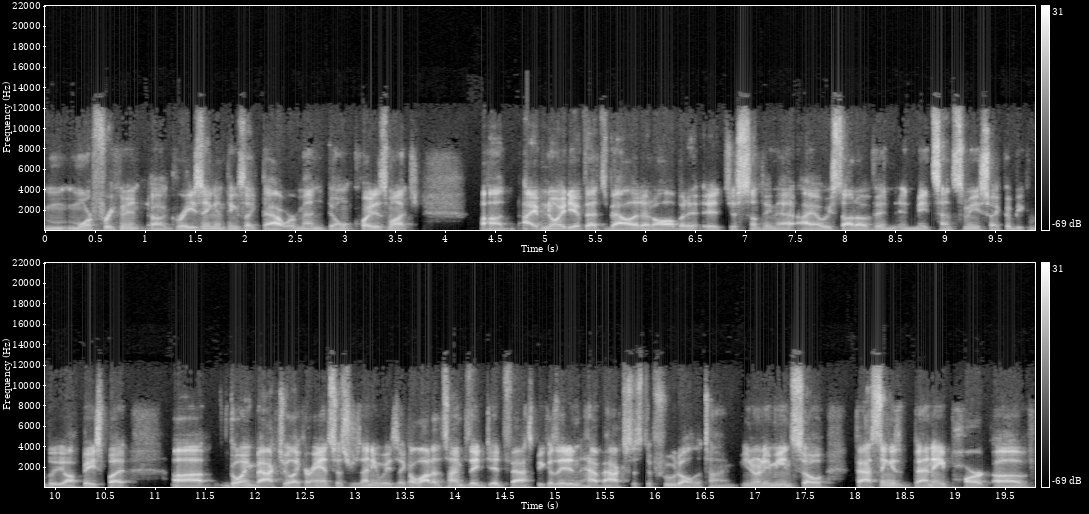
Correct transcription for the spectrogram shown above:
more frequent uh, grazing and things like that, where men don't quite as much. Uh, I have no idea if that's valid at all, but it, it's just something that I always thought of and, and, made sense to me. So I could be completely off base, but uh, going back to like our ancestors, anyways, like a lot of the times they did fast because they didn't have access to food all the time. You know what I mean? So fasting has been a part of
